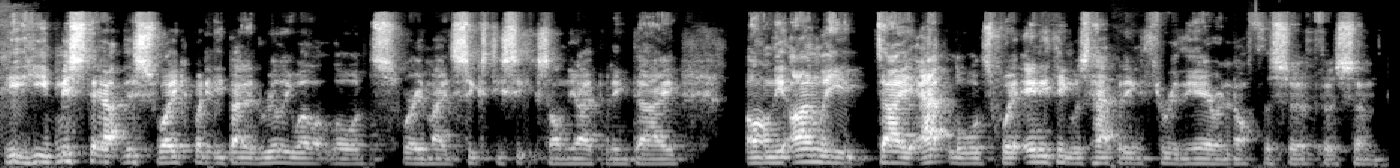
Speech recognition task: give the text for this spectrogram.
he, he missed out this week, but he batted really well at Lords, where he made 66 on the opening day. On the only day at Lords where anything was happening through the air and off the surface, and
